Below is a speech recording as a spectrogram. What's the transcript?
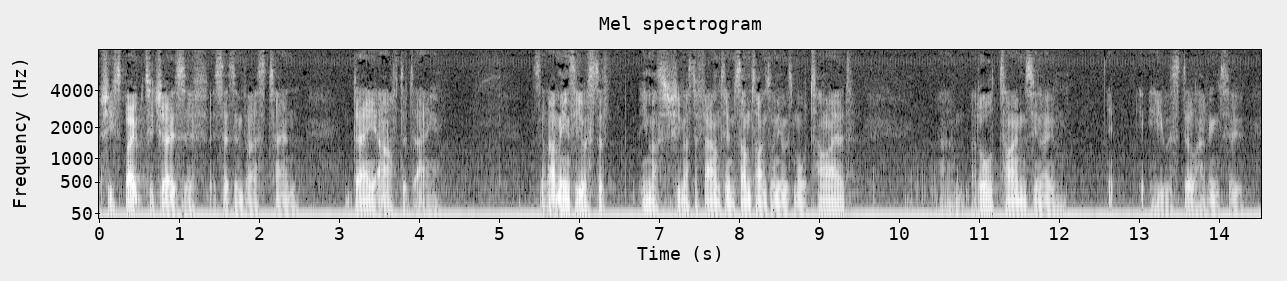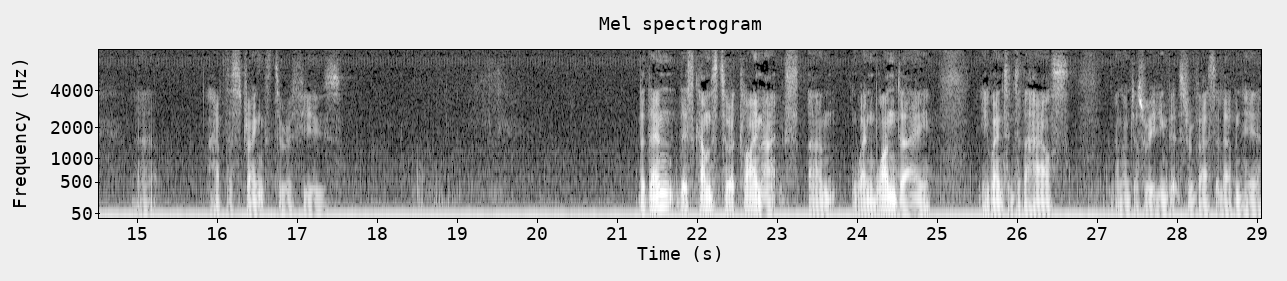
She spoke to Joseph, it says in verse 10, day after day. So that means he must have, he must, she must have found him sometimes when he was more tired. Um, at all times, you know, he was still having to uh, have the strength to refuse. But then this comes to a climax um, when one day he went into the house, and I'm just reading bits from verse 11 here,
